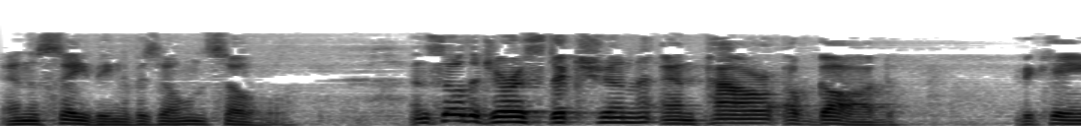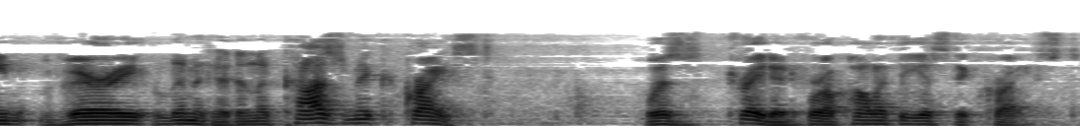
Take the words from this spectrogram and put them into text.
in the saving of his own soul. And so the jurisdiction and power of God became very limited and the cosmic Christ was traded for a polytheistic Christ.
